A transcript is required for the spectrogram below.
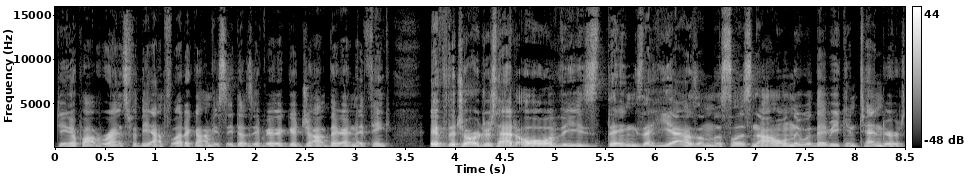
Daniel Popper writes for The Athletic, obviously does a very good job there. And I think if the Chargers had all of these things that he has on this list, not only would they be contenders,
